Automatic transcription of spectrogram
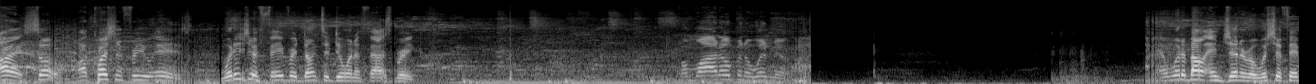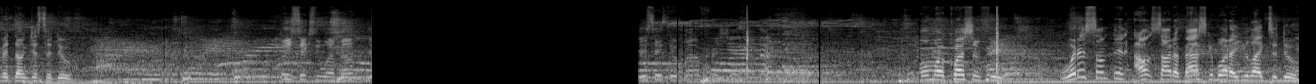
All right, so my question for you is, what is your favorite dunk to do in a fast break? From wide open to windmill. And what about in general? What's your favorite dunk just to do? 360 windmill. 360 windmill? Appreciate it. One more question for you. What is something outside of basketball that you like to do?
